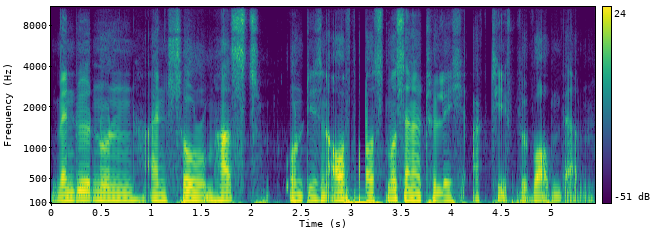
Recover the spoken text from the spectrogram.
Wenn du nun einen Showroom hast und diesen aufbaust, muss er natürlich aktiv beworben werden.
